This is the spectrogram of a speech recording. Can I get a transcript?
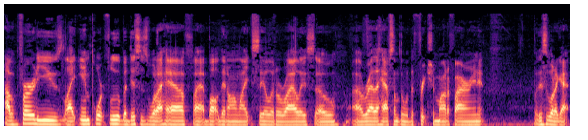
I prefer to use like import fluid, but this is what I have. I bought that on like sale at O'Reilly, so I'd rather have something with a friction modifier in it. But this is what I got.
